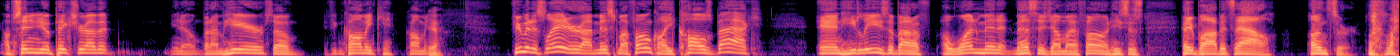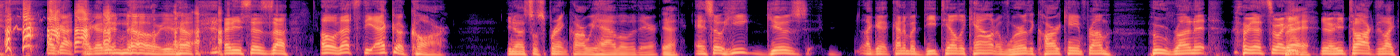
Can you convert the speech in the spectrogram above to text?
I'm sending you a picture of it, you know, but I'm here, so if you can call me, call me." Yeah. A few minutes later, I missed my phone call. He calls back and he leaves about a, a one minute message on my phone. He says, Hey, Bob, it's Al. Unser. like, like, I, like I didn't know, you know? And he says, uh, Oh, that's the Echo car. You know, it's a sprint car we have over there. Yeah. And so he gives like a kind of a detailed account of where the car came from, who run it. I mean, that's why Right. he, you know, he talked like,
